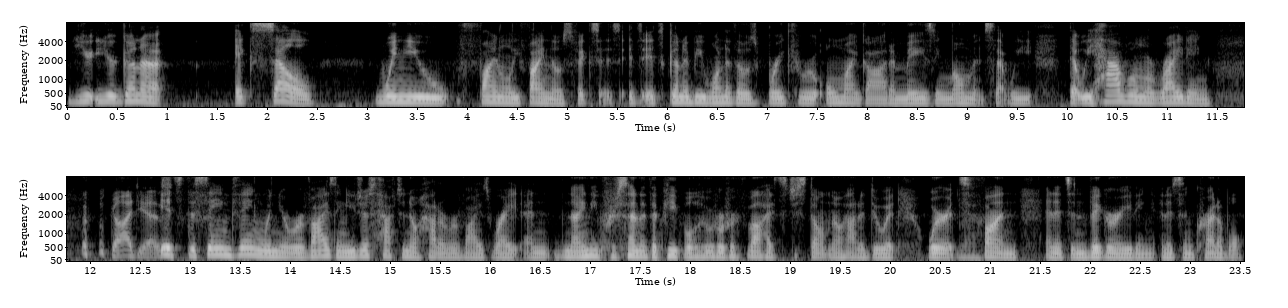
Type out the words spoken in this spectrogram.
you're gonna excel when you finally find those fixes. It's it's gonna be one of those breakthrough, oh my god, amazing moments that we that we have when we're writing. Oh God, yes. It's the same thing when you're revising. You just have to know how to revise right. And 90% of the people who revise just don't know how to do it where it's yeah. fun and it's invigorating and it's incredible.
